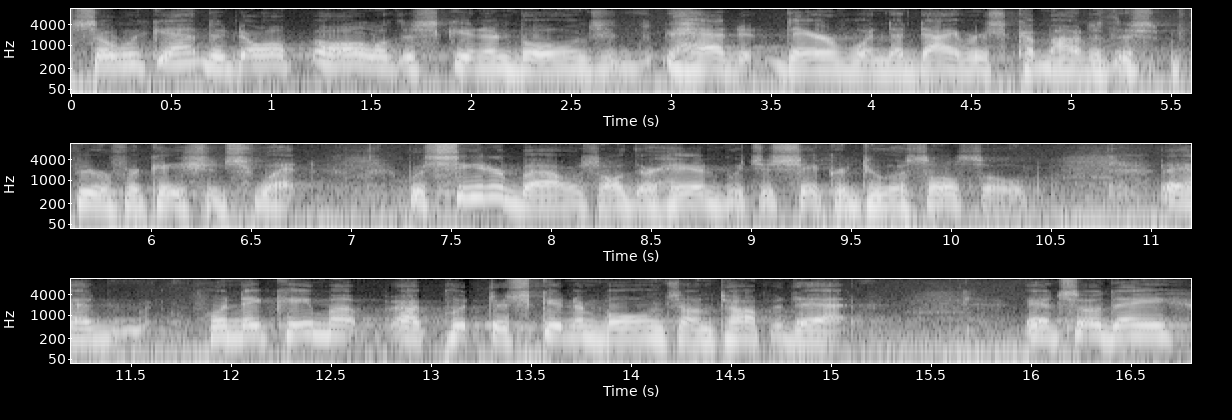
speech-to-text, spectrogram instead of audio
So we gathered all, all of the skin and bones and had it there when the divers come out of this purification sweat with cedar boughs on their head, which is sacred to us also. And when they came up, I put the skin and bones on top of that. And so they,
